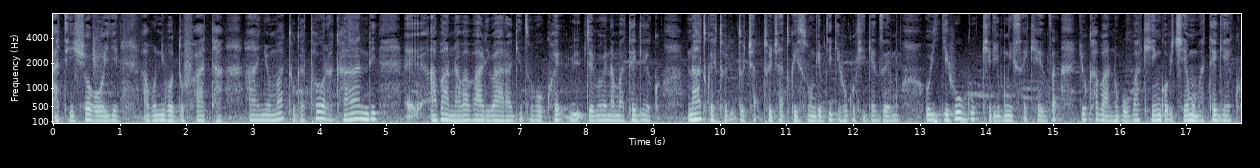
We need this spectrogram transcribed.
atishoboye. Abo nibo dufata. Hanyuma tugatora kandi eh, abana baba bari baragize ubukwe byemewe n'amategeko. Natwe tuja twisunga iby'igihugu kigezemo. Ubu igihugu kiri mu isekeza y'uko abantu bubaka ingo biciye mu mategeko.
